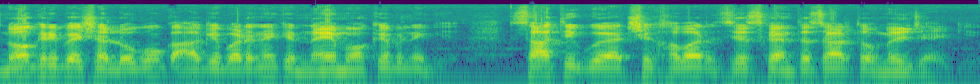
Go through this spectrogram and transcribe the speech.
नौकरी पेशा लोगों को आगे बढ़ने के नए मौके मिलेंगे। साथ ही कोई अच्छी खबर जिसका इंतज़ार तो मिल जाएगी।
